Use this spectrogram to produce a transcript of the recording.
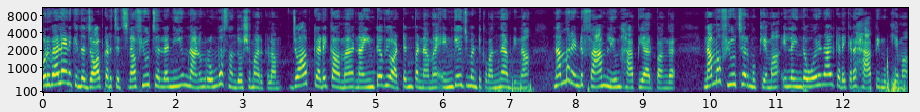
ஒருவேளை எனக்கு இந்த ஜாப் கிடச்சிருச்சுன்னா ஃப்யூச்சரில் நீயும் நானும் ரொம்ப சந்தோஷமாக இருக்கலாம். ஜாப் கிடைக்காம நான் இன்டர்வியூ அட்டன் பண்ணாமல் என்கேஜ்மெண்ட்டுக்கு வந்தேன் அப்படின்னா நம்ம ரெண்டு ஃபேமிலியும் ஹாப்பியாக இருப்பாங்க. நம்ம ஃப்யூச்சர் முக்கியமாக இல்லை இந்த ஒரு நாள் கிடைக்கிற ஹாப்பி முக்கியமாக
